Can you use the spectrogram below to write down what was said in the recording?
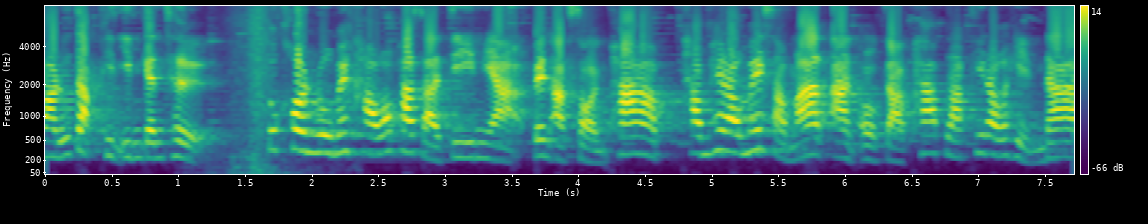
มารู้จักพินอินกันเถอะ ทุกคนรู้ไหมคะว่าภาษาจีนเนี่ยเป็นอักษรภาพทำให้เราไม่สามารถอ่านออกจากภาพลักษณ์ที่เราเห็นได้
